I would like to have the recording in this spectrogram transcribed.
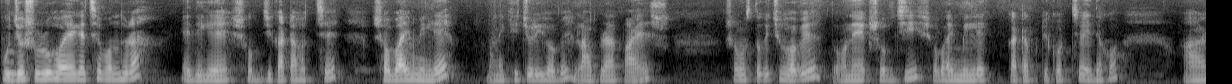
পুজো শুরু হয়ে গেছে বন্ধুরা। এদিকে সবজি কাটা হচ্ছে। সবাই মিলে মানে খিচুড়ি হবে, লাবড়া, পায়েস, সমস্ত কিছু হবে। তো অনেক সবজি সবাই মিলে কাটাকুটি করছে। এই দেখো আর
